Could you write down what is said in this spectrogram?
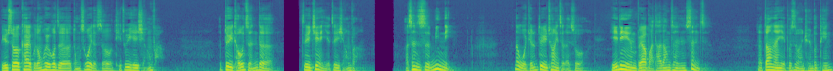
比如说开股东会或者董事会的时候提出一些想法，对于投资人的这些建议、这些想法啊，甚至是命令。那我觉得对于创业者来说，一定不要把它当成圣旨。那当然也不是完全不听，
